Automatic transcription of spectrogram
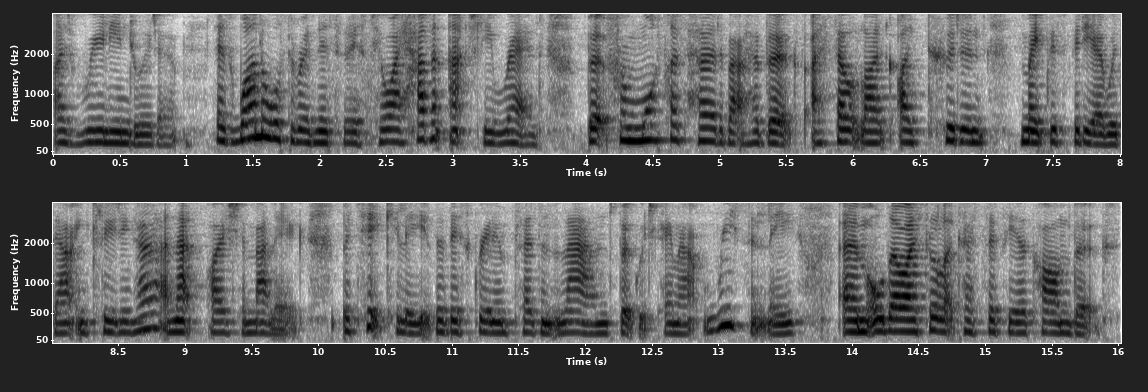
I really enjoyed it. There's one author in this list who I haven't actually read, but from what I've heard about her books, I felt like I couldn't make this video without including her, and that's Ayisha Malik, particularly the This Green and Pleasant Land book, which came out recently, um, although I feel like her Sofia Khan books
